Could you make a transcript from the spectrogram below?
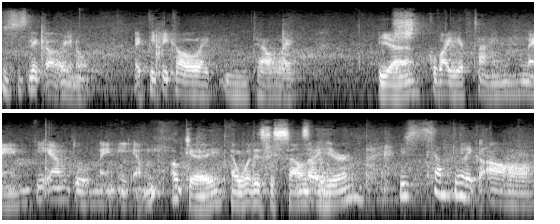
this- is like a you know like typical like Intel like Yeah. quiet time 9 p.m. to 9 a.m. Okay. And what is the sound I Sorry. hear? Is something like a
